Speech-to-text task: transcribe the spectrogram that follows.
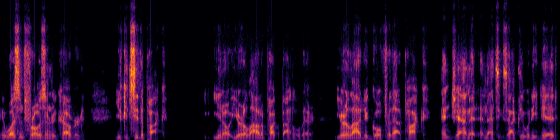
It wasn't frozen recovered. You could see the puck. You know, you're allowed a puck battle there. You're allowed to go for that puck and jam it, and that's exactly what he did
